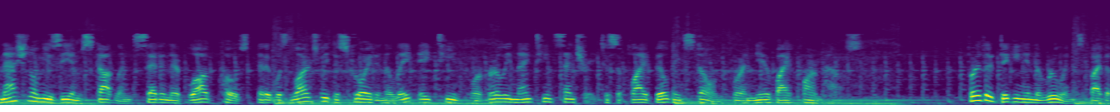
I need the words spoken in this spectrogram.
National Museum Scotland said in their blog post that it was largely destroyed in the late 18th or early 19th century to supply building stone for a nearby farmhouse. Further digging in the ruins by the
